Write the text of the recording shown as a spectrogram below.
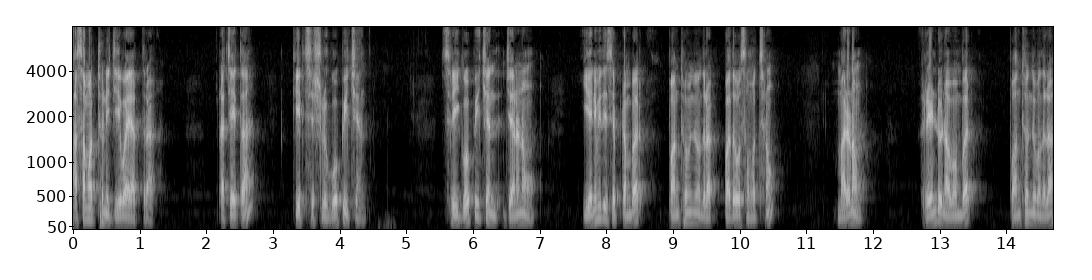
అసమర్థుని జీవయాత్ర. రచయిత కీర్తిశిష్యులు గోపీచంద్. శ్రీ గోపీచంద్ జననం ఎనిమిది సెప్టెంబర్ పంతొమ్మిది వందల పదవ సంవత్సరం. మరణం రెండు నవంబర్ పంతొమ్మిది వందల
